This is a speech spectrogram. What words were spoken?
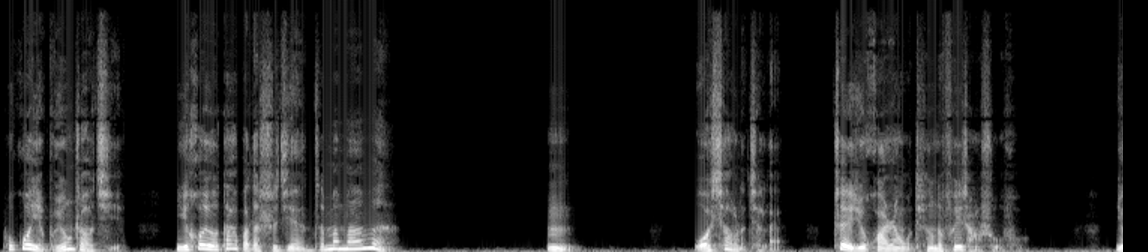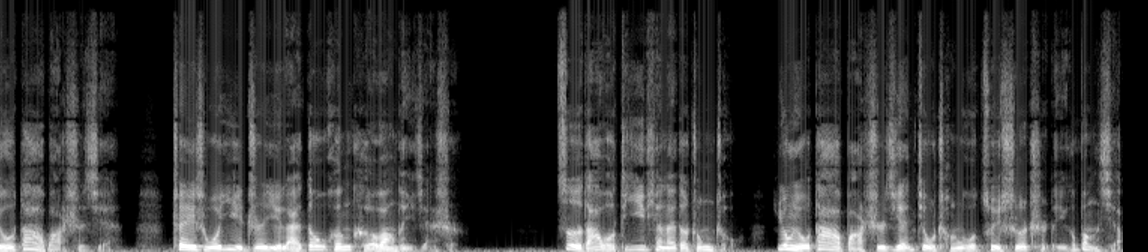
不过也不用着急，以后有大把的时间，再慢慢问。”嗯。我笑了起来，这句话让我听着非常舒服。有大把时间，这是我一直以来都很渴望的一件事。自打我第一天来到中州，拥有大把时间就成了我最奢侈的一个梦想。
